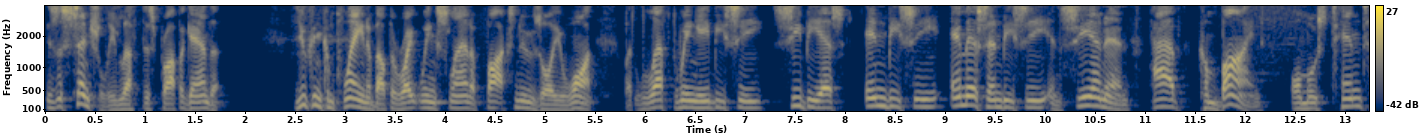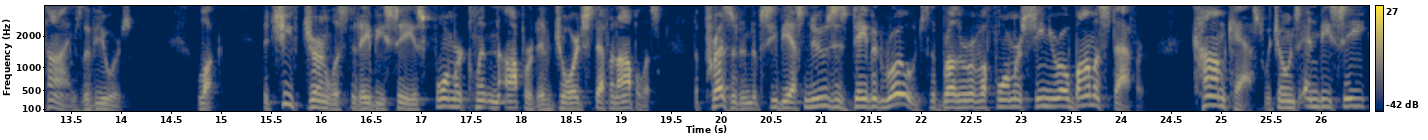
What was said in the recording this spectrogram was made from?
is essentially leftist propaganda. You can complain about the right wing slant of Fox News all you want, but left wing ABC, CBS, NBC, MSNBC, and CNN have combined almost 10 times the viewers. Look, the chief journalist at ABC is former Clinton operative George Stephanopoulos. The president of CBS News is David Rhodes, the brother of a former senior Obama staffer. Comcast, which owns NBC,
